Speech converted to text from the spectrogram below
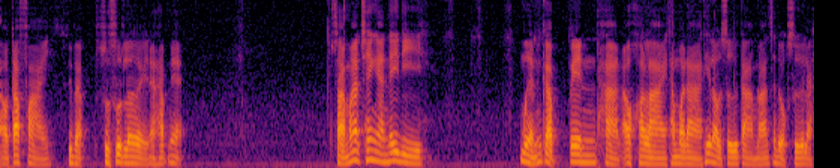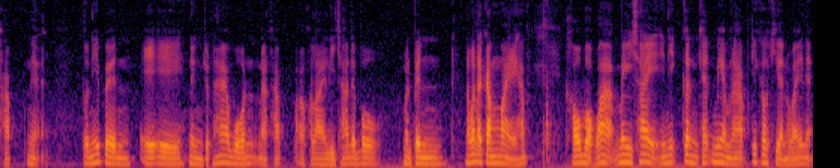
อัลตราไฟคือแบบสุดๆเลยนะครับเนี่ยสามารถใช้งานได้ดี เหมือนกับเป็นถ่านอัลคาไลธรรมดาที่เราซื้อตามร้านสะดวกซื้อแหละครับเนี่ยตัวนี้เป็น AA 1.5 โวลต์นะครับ Alkaline Rechargeable มันเป็นนวัตกรรมใหม่ครับ เขาบอกว่าไม่ใช่นิกเกิลแคดเมียมนะครับ ที่เขาเขียนไว้เนี่ย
